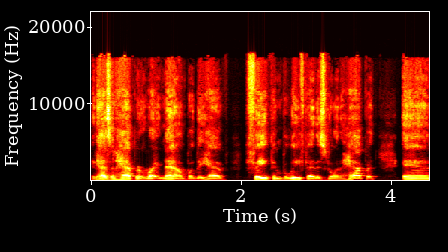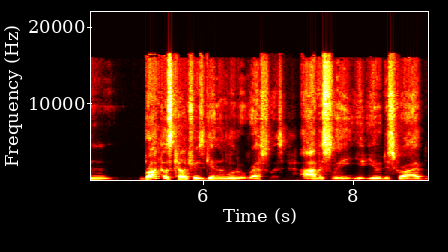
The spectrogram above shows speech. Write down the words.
It hasn't happened right now, but they have faith and belief that it's going to happen. And Broncos country is getting a little restless. Obviously, you, you described,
